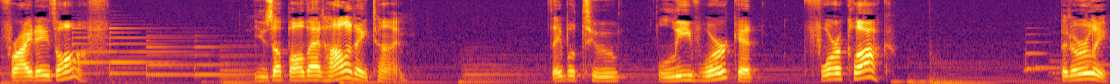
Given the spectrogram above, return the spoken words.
Fridays off. Use up all that holiday time. Was able to leave work at four o'clock. A bit early.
